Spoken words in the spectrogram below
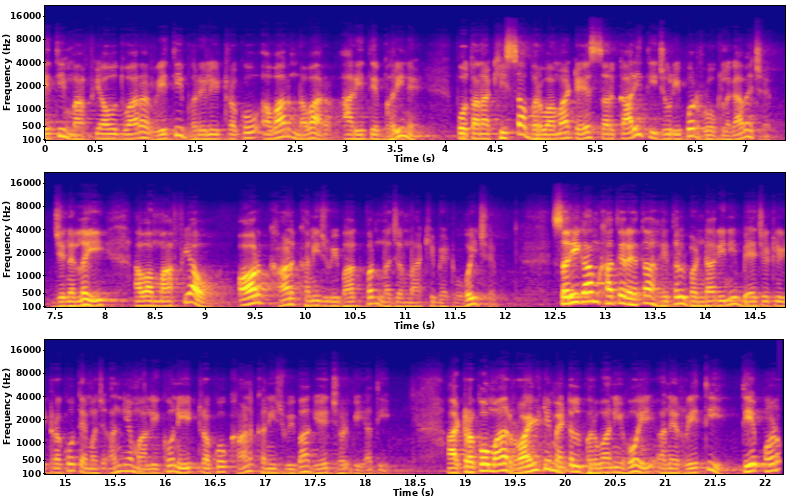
રેતી માફિયાઓ દ્વારા રેતી ભરેલી ટ્રકો અવારનવાર આ રીતે ભરીને પોતાના ખિસ્સા ભરવા માટે સરકારી તિજોરી પર રોક લગાવે છે, જેને લઈ આવા માફિયાઓ ઓર ખાણ ખનીજ વિભાગ પર નજર નાખી બેઠું હોય છે. સરીગામ ખાતે રહેતા હેતલ ભંડારીની બે જેટલી ટ્રકો તેમજ અન્ય માલિકોની ટ્રકો ખાણ ખનીજ વિભાગે ઝડપી હતી. આ ટ્રકોમાં રોયલ્ટી મેટલ ભરવાની હોય અને રેતી તે પણ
